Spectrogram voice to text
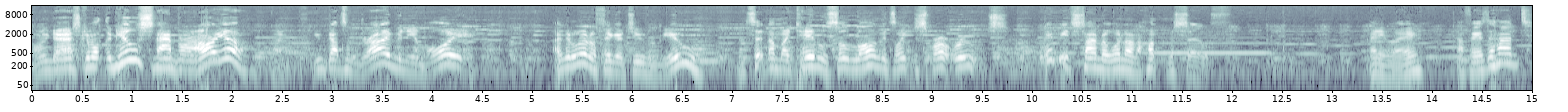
Going to ask about the Gil Snapper, are you? You've got some drive in you, boy. I can learn a thing or two from you. Been sitting on my table so long, it's like to sprout roots. Maybe it's time I went on a hunt myself. Anyway, How far's the hunt?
